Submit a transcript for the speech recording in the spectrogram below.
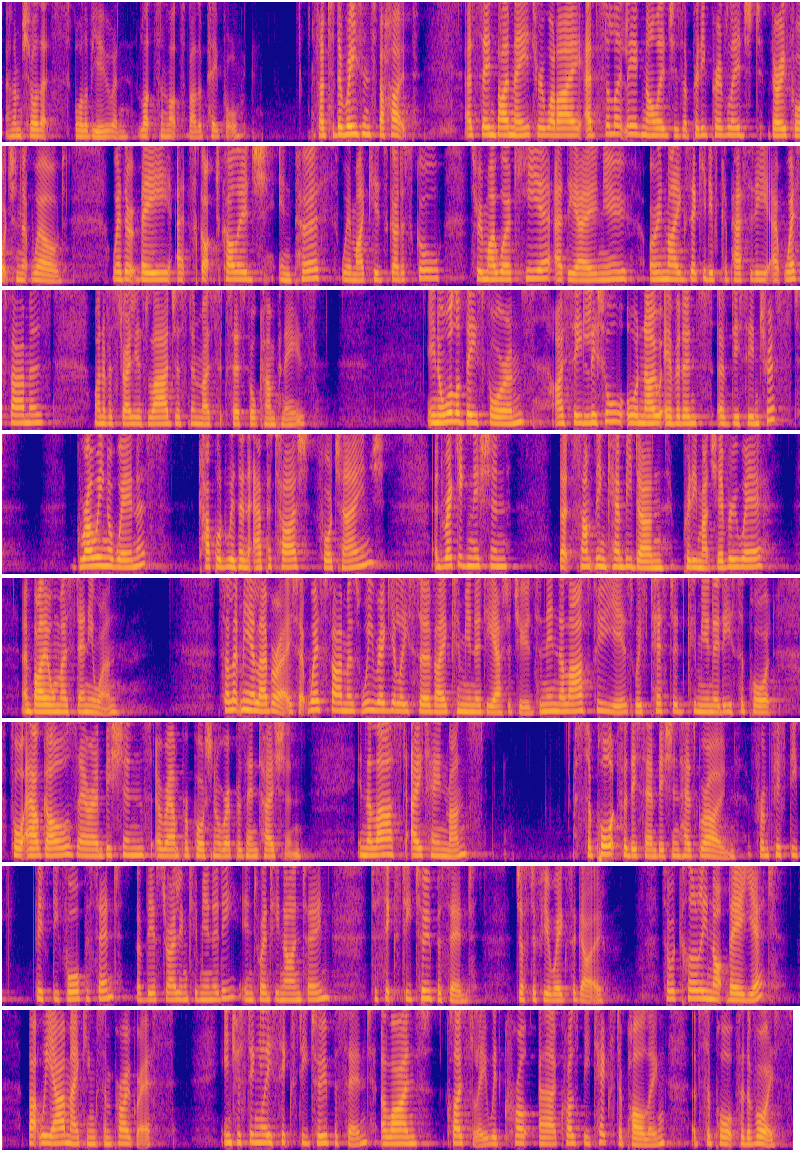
And I'm sure that's all of you and lots and lots of other people. So to the reasons for hope, as seen by me through what I absolutely acknowledge is a pretty privileged, very fortunate world, whether it be at Scotch College in Perth, where my kids go to school, through my work here at the ANU, or in my executive capacity at Wesfarmers, one of Australia's largest and most successful companies. In all of these forums, I see little or no evidence of disinterest, growing awareness, coupled with an appetite for change, and recognition that something can be done pretty much everywhere and by almost anyone. So let me elaborate. At Wesfarmers, we regularly survey community attitudes and in the last few years, we've tested community support for our goals, our ambitions around proportional representation. In the last 18 months, support for this ambition has grown from 50, 54% of the Australian community in 2019 to 62% just a few weeks ago. So we're clearly not there yet, but we are making some progress. Interestingly, 62% aligns closely with uh, Crosby Textor polling of support for the voice.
